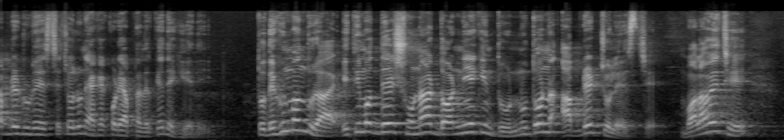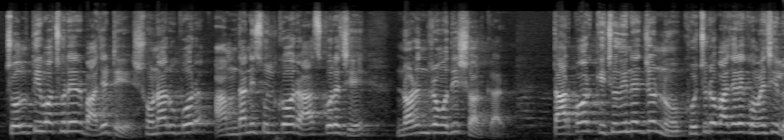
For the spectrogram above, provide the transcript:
আপডেট উঠে এসছে? চলুন এক এক করে আপনাদেরকে দেখিয়ে দিই। তো দেখুন বন্ধুরা, ইতিমধ্যে সোনার দর নিয়ে কিন্তু নতুন আপডেট চলে এসছে। বলা হয়েছে, চলতি বছরের বাজেটে সোনার উপর আমদানি শুল্ক হ্রাস করেছে নরেন্দ্র মোদীর সরকার। তারপর কিছুদিনের জন্য খুচরো বাজারে কমেছিল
